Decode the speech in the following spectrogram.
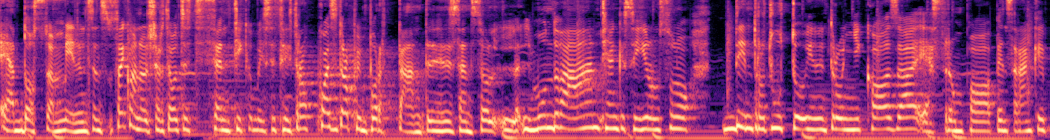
è addosso a me, nel senso, sai quando certe volte ti senti come se sei troppo, quasi troppo importante, nel senso il mondo va avanti anche se io non sono dentro tutto, dentro ogni cosa e essere un po' a pensare anche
